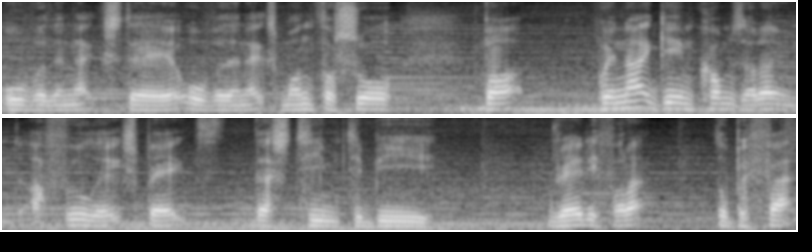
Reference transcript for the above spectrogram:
over the next uh, over the next month or so. But when that game comes around, I fully expect this team to be ready for it. They'll be fit.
